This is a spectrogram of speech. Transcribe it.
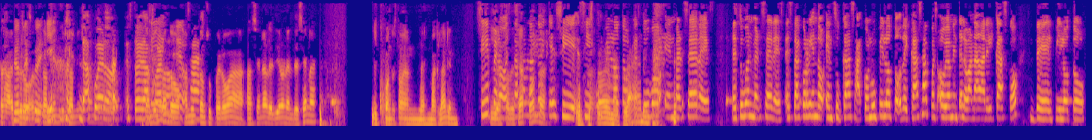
Ay, De otra escudería. también, también De cuando- acuerdo, estoy de También acuerdo. cuando Eh, o sea- Hamilton superó a, a Senna le dieron el de Senna. Y cuando estaban en McLaren. Sí, pero estás hablando de que si, si Estaba un piloto que estuvo en Mercedes, estuvo en Mercedes, está corriendo en su casa con un piloto de casa, pues obviamente le van a dar el casco del piloto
